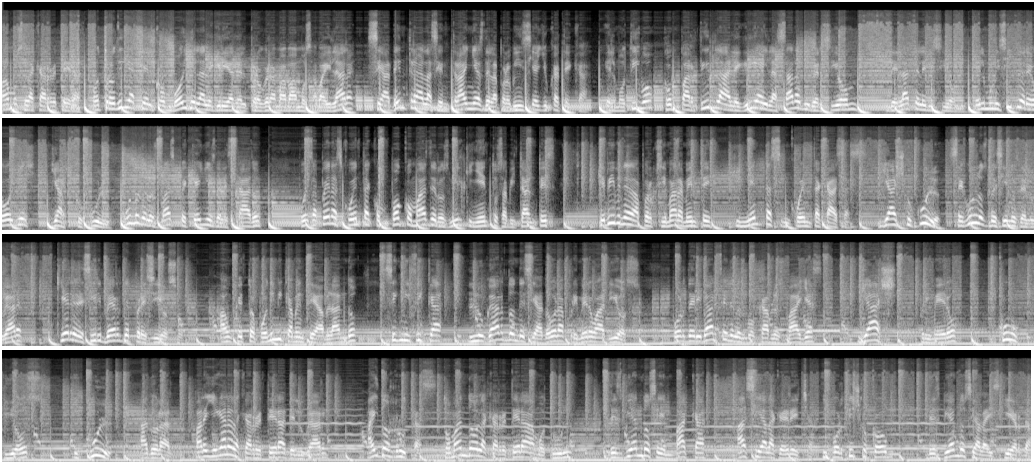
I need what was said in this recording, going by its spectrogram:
tomamos la carretera. Otro día que el convoy de la alegría del programa Vamos a Bailar se adentra a las entrañas de la provincia yucateca. El motivo, compartir la alegría y la sana diversión de la televisión. El municipio de Oyes, Yaxcocul, uno de los más pequeños del estado, pues apenas cuenta con poco más de 2.500 habitantes que viven en aproximadamente 550 casas. Yaxcucul, según los vecinos del lugar, quiere decir verde precioso, aunque toponímicamente hablando, significa lugar donde se adora primero a Dios, por derivarse de los vocablos mayas, Yash, primero, Ku, Dios, y Kul, adorar. Para llegar a la carretera del lugar, hay dos rutas, tomando la carretera a Motul, desviándose en Vaca hacia la derecha, y por Tishkokov, desviándose a la izquierda,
